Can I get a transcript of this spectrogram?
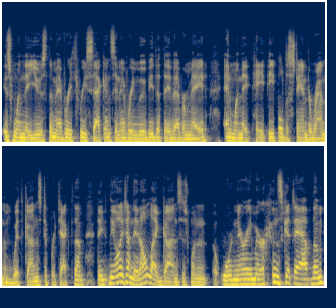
is when they use them every three seconds in every movie that they've ever made, and when they pay people to stand around them with guns to protect them. They, the only time they don't like guns is when ordinary Americans get to have them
